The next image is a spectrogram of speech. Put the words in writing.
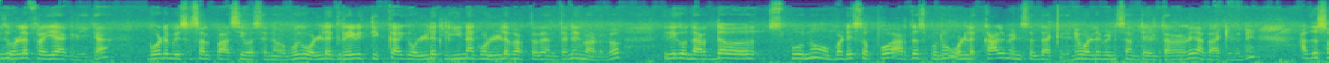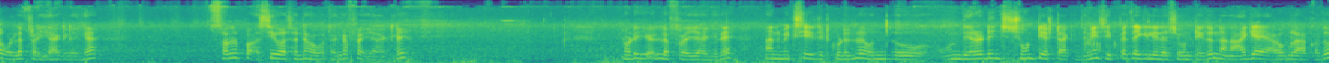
ಇದು ಒಳ್ಳೆ ಫ್ರೈ ಆಗಲಿ ಈಗ. ಗೋಡಂಬಿ ಸ್ವಲ್ಪ ಹಸಿ ವಾಸನೆ ಹೋಗಿ ಒಳ್ಳೆ ಗ್ರೇವಿ ತಿಕ್ಕಾಗಿ, ಒಳ್ಳೆ ಕ್ಲೀನಾಗಿ ಒಳ್ಳೆ ಬರ್ತದೆ ಅಂತಲೇ ಮಾಡೋದು. ಇದೀಗ ಒಂದು ಅರ್ಧ ಸ್ಪೂನು ಬಡೆ ಸೊಪ್ಪು, ಅರ್ಧ ಸ್ಪೂನು ಒಳ್ಳೆ ಕಾಳು ಮೆಣಸು ಅಂತ ಹಾಕಿದ್ದೀನಿ. ಒಳ್ಳೆ ಮೆಣಸು ಅಂತ ಹೇಳ್ತಾರೆ ನೋಡಿ, ಅದು ಹಾಕಿದ್ದೀನಿ. ಅದು ಸಹ ಒಳ್ಳೆ ಫ್ರೈ ಆಗಲಿ ಈಗ. ಸ್ವಲ್ಪ ಹಸಿ ವಾಸನೆ ಹೋಗೋ ತನಕ ಫ್ರೈ ಆಗಲಿ. ನೋಡಿ, ಒಳ್ಳೆ ಫ್ರೈ ಆಗಿದೆ. ನಾನು ಮಿಕ್ಸಿ ಇಟ್ಕೊಂಡಿದ್ರೆ ಒಂದು ಒಂದು ಎರಡು ಇಂಚು ಶುಂಠಿ ಅಷ್ಟು ಹಾಕಿದ್ದೀನಿ. ಸಿಪ್ಪೆ ತೆಗಿಲಿಲ್ಲ ಶುಂಠಿದು ನಾನು ಹಾಗೆ ಯಾವಾಗಲೂ ಹಾಕೋದು.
